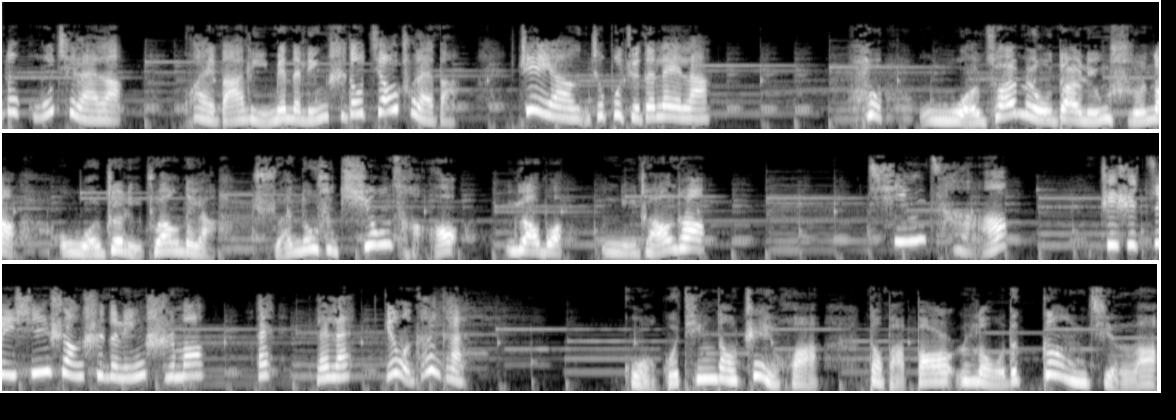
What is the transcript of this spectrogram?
都鼓起来了，快把里面的零食都交出来吧，这样就不觉得累啦。哼，我才没有带零食呢，我这里装的呀全都是青草，要不你尝尝？青草，这是最新上市的零食吗？哎，来来，给我看看。果果听到这话，倒把包搂得更紧了。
